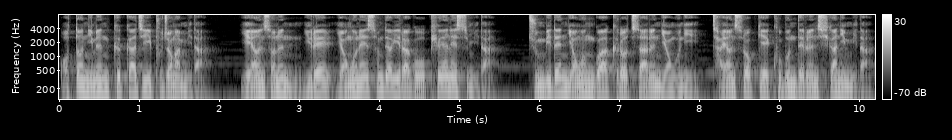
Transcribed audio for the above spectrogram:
어떤 님은 끝까지 부정합니다. 예언서는 이를 영혼의 선별이라고 표현했습니다. 준비된 영혼과 그렇지 않은 영혼이 자연스럽게 구분되는 시간입니다.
